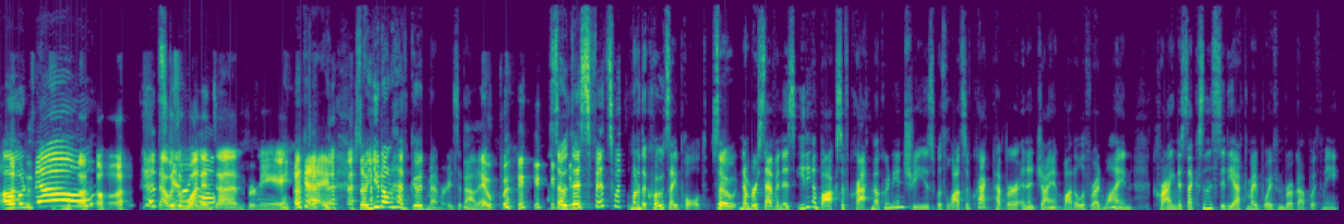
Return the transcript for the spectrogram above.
Oh no. so, that was terrible. a one and done for me. okay. So you don't have good memories about nope. it. Nope. so this fits with one of the quotes I pulled. So number seven is eating a box of Kraft macaroni and cheese with lots of cracked pepper and a giant bottle of red wine. Crying to Sex in the City after my boyfriend broke up with me.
